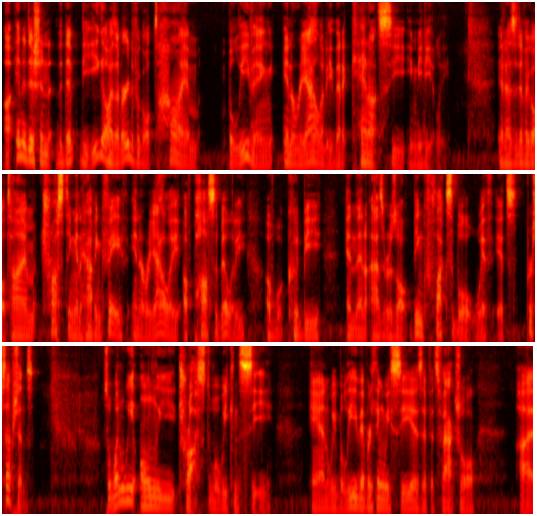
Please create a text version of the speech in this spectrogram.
Uh, in addition, the the ego has a very difficult time believing in a reality that it cannot see immediately it has a difficult time trusting and having faith in a reality of possibility of what could be, and then as a result, being flexible with its perceptions. So when we only trust what we can see and we believe everything we see as if it's factual, uh,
